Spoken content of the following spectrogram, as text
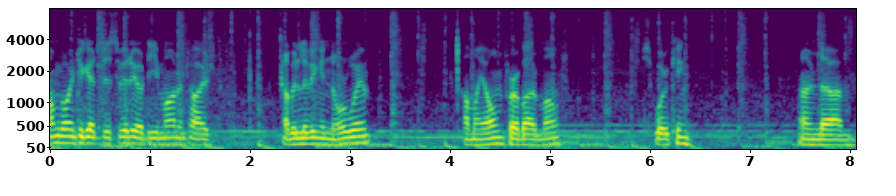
I'm going to get this video demonetized. I've been living in Norway on my own for about a month. It's working. And um,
